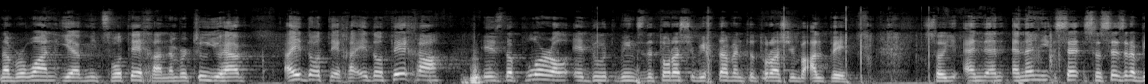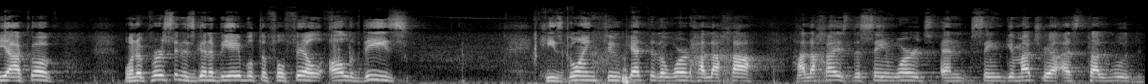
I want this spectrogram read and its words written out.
number one, you have mitzvotecha. Number two, you have edotecha. Edotecha is the plural. Edut means the Torah shebichtav and the Torah sheba'al peh. So and then and then you, so says Rabbi Yaakov, when a person is going to be able to fulfill all of these, he's going to get to the word halacha. Halacha is the same words and same gematria as Talmud.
